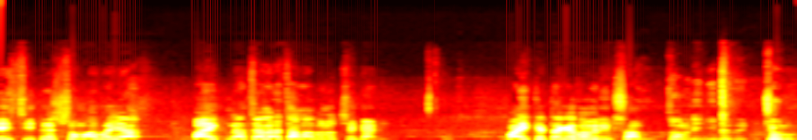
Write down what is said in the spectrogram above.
এই শীতের সময় ভাইয়া বাইক না চালা চালাবেন হচ্ছে গাড়ি। বাইকের টাকায় পাবেন ইনশাআল্লাহ। চলেন ইঞ্জিনটা দেখি। চলুন।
